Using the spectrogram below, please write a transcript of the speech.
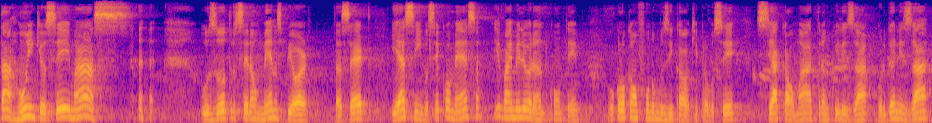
Tá ruim que eu sei, mas os outros serão menos pior, tá certo? E é assim, você começa e vai melhorando com o tempo. Vou colocar um fundo musical aqui para você se acalmar, tranquilizar, organizar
